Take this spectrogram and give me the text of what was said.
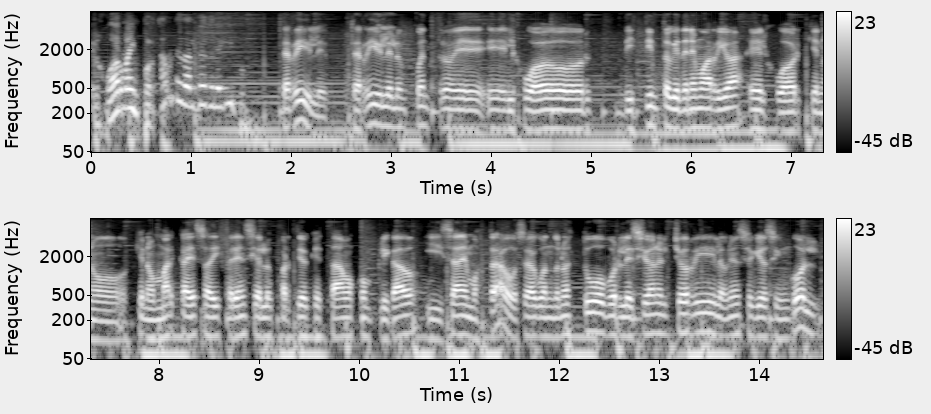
el jugador más importante tal vez del equipo. Terrible, terrible lo encuentro, eh, el jugador distinto que tenemos arriba es el jugador que nos, que nos marca esa diferencia en los partidos que estábamos complicados y se ha demostrado, o sea, cuando no estuvo por lesión el Chorri, la Unión se quedó sin gol.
